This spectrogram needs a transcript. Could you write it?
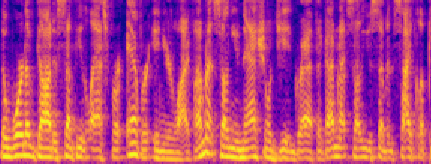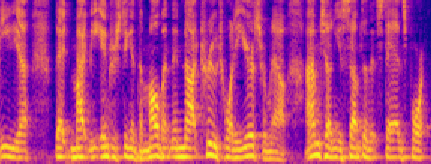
The Word of God is something that lasts forever in your life. I'm not selling you National Geographic. I'm not selling you some encyclopedia that might be interesting at the moment, and then not true 20 years from now. I'm telling you something that stands forever,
